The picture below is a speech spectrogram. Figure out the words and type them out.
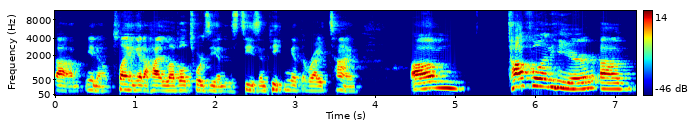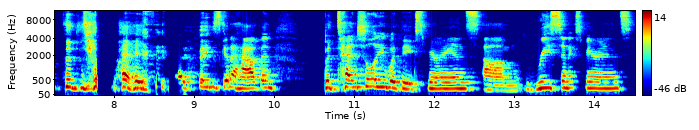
um, you know, playing at a high level towards the end of the season, peaking at the right time. Um, tough one here um, to. I think is going to happen potentially with the experience, um, recent experience.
